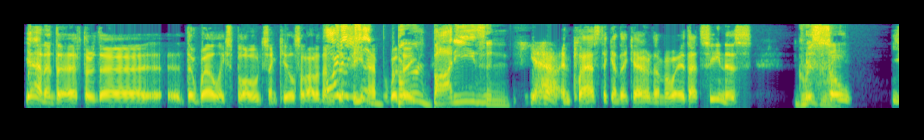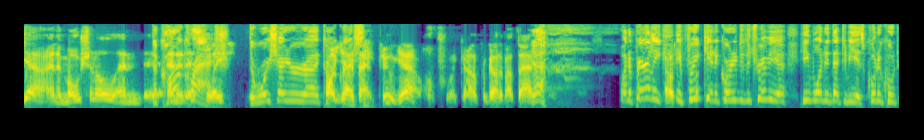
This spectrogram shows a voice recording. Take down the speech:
yeah, and the, after the the well explodes and kills a lot of them, oh, the scene when they burn bodies and yeah, in plastic and they carry them away. That scene is, is grisly. so yeah, and emotional, and The car and crash. escalates- The Roy Scheider uh, car Oh yeah, crash that too. Yeah, oh, I kind of forgot about that. Yeah. But apparently, was- if Friedkin, according to the trivia, he wanted that to be as quote unquote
